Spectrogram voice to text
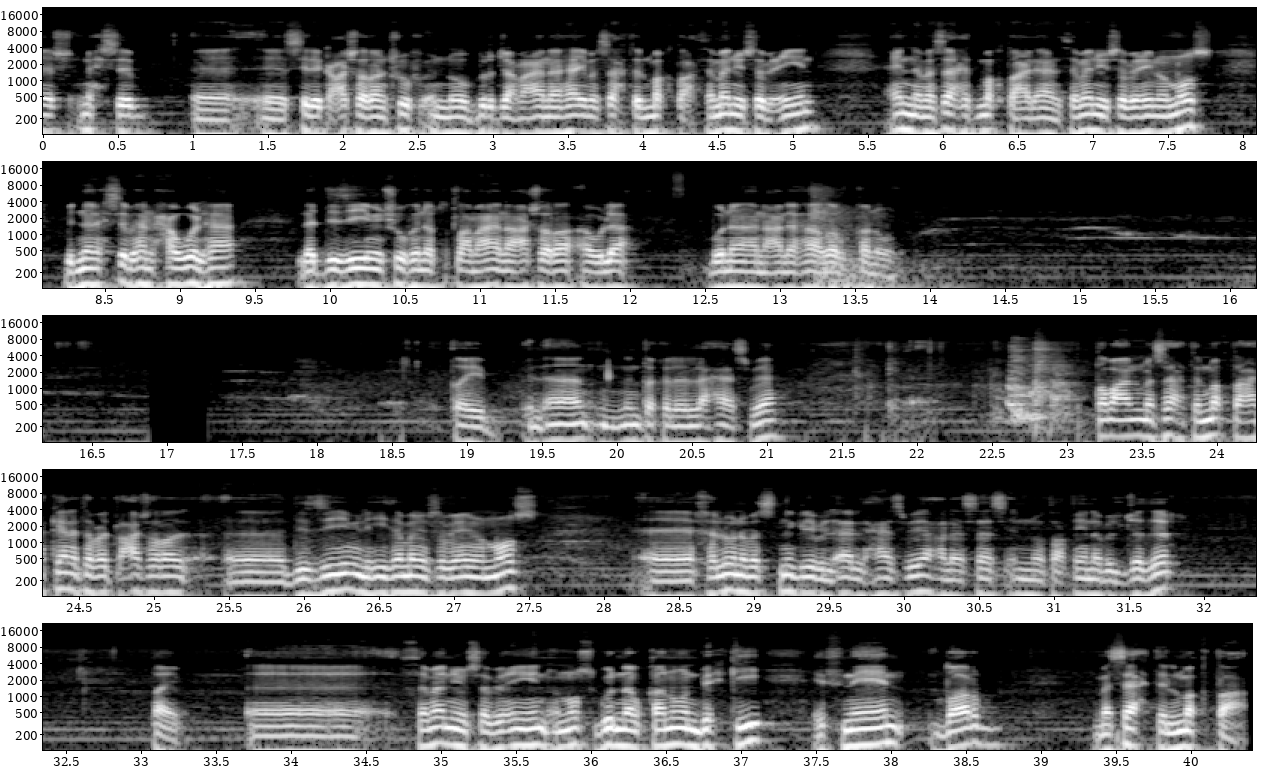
إيش نحسب؟ آه، آه، سلك 10 نشوف إنه بيرجع معنا. هاي مساحة المقطع 78 عندنا مساحة مقطع الآن 78 ونص. بدنا نحسبها نحولها للديزيم نشوف انها بتطلع معنا 10 أو لا بناء على هذا القانون. طيب الآن ننتقل للحاسبه طبعا مساحة المقطع كانت تبعت 10 آه، ديزيم اللي هي 78 ونص. آه خلونا بس نقلب الآلة الحاسبة على أساس إنه تعطينا بالجذر. طيب آه ثمانية وسبعين ونص قلنا القانون بيحكي اثنين ضرب مساحة المقطع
